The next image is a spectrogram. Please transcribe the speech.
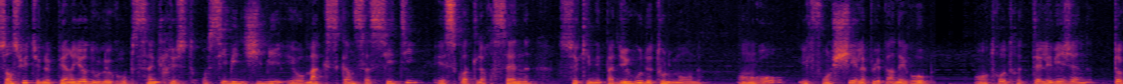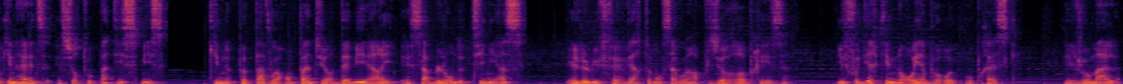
S'ensuit une période où le groupe s'incruste au CBGB et au Max Kansas City et squatte leur scène, ce qui n'est pas du goût de tout le monde. En gros, ils font chier la plupart des groupes, entre autres Television, Talking Heads et surtout Patti Smith, qui ne peut pas voir en peinture Debbie Harry et sa blonde tignasse, et le lui fait vertement savoir à plusieurs reprises. Il faut dire qu'ils n'ont rien pour eux, ou presque. Ils jouent mal,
